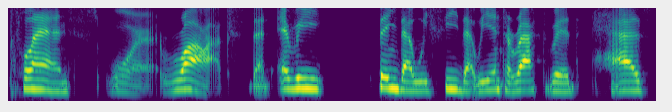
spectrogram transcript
plants or rocks, that everything that we see, that we interact with, has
